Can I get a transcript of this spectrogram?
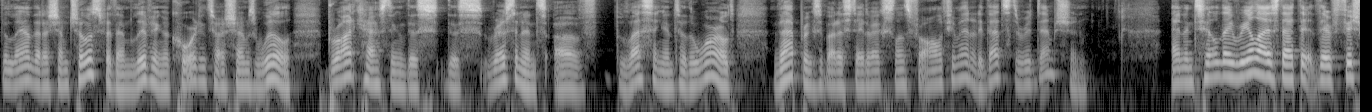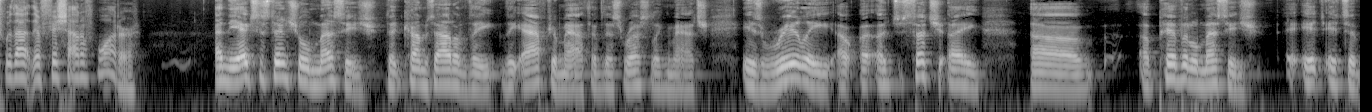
the land that Hashem chose for them, living according to Hashem's will, broadcasting this this resonance of blessing into the world, that brings about a state of excellence for all of humanity. That's the redemption. And until they realize that, they're, they're fish without they're fish out of water. And the existential message that comes out of the, the aftermath of this wrestling match is really a, a, a- such a uh, a pivotal message. It, it's a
